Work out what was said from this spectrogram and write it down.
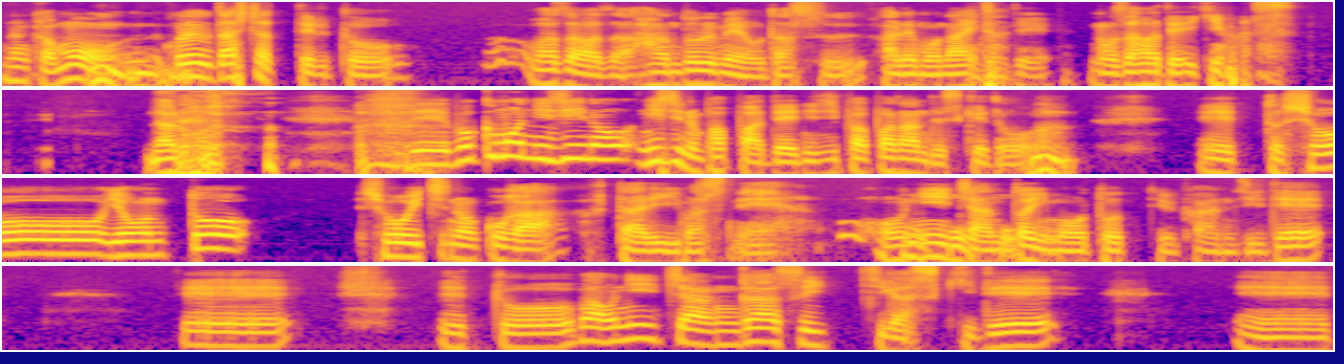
なんかもう、これを出しちゃってると、わざわざハンドル名を出すあれもないので、野沢でいきます。なるほど。で、僕も虹の、虹のパパで虹パパなんですけど、うん。えっと、小4と小1の子が2人いますね。お兄ちゃんと妹っていう感じで、で、えっと、まあ、お兄ちゃんがスイッチが好きで、えっ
